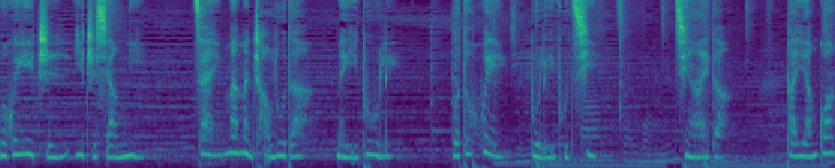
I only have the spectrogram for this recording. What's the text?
我会一直一直想你，在漫漫长路的每一步里，我都会不离不弃。亲爱的，把阳光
